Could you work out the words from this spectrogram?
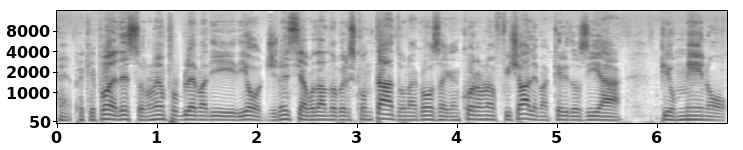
eh, perché poi adesso non è un problema di, di oggi, noi stiamo dando per scontato una cosa che ancora non è ufficiale, ma credo sia più o meno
